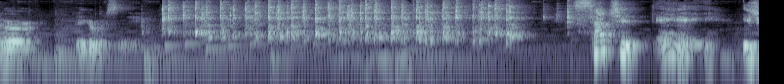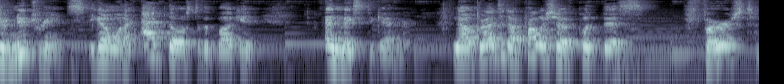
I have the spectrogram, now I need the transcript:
Stir vigorously. Sachet A is your nutrients. You're gonna wanna add those to the bucket and mix it together. Now, granted, I probably should have put this first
